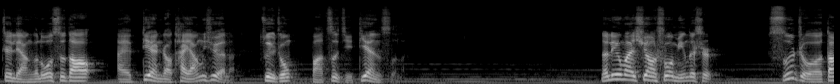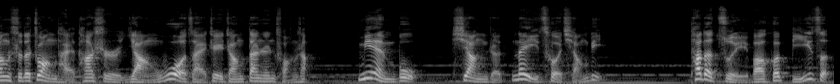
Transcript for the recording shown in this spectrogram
这两个螺丝刀，哎，电着太阳穴了，最终把自己电死了。那另外需要说明的是，死者当时的状态，他是仰卧在这张单人床上，面部向着内侧墙壁，他的嘴巴和鼻子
